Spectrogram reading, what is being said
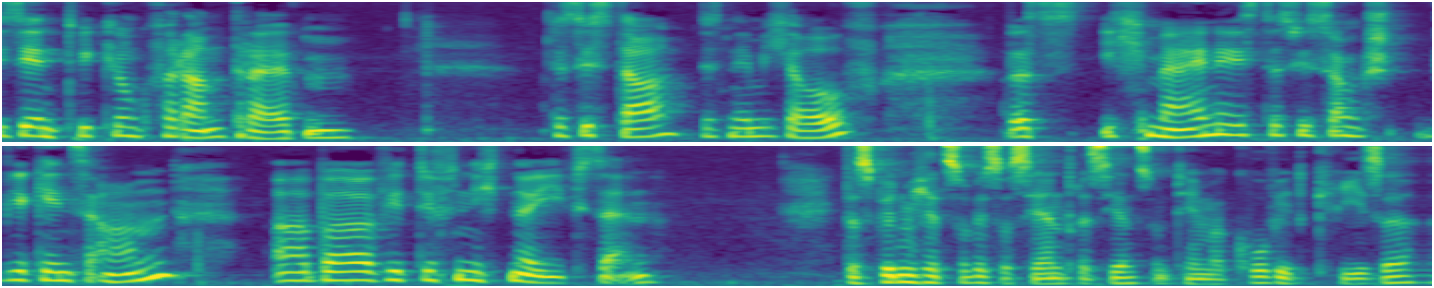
diese Entwicklung vorantreiben. Das ist da, das nehme ich auf. Was ich meine, ist, dass wir sagen, wir gehen es an, aber wir dürfen nicht naiv sein. Das würde mich jetzt sowieso sehr interessieren zum Thema Covid-Krise.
